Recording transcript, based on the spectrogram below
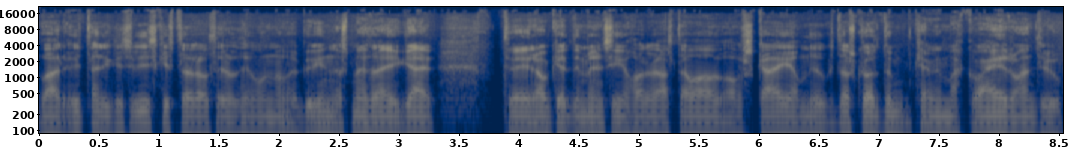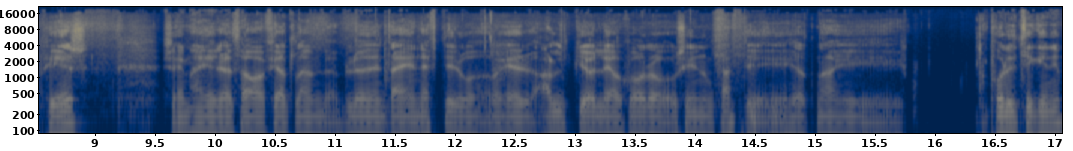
var utanríkis viðskiptar á þeirra og þegar hún var grínast með það í gær. Tveir ágættir menn sem ég horfi alltaf á, á Sky á miðugdagsköldum, Kevin McGuire og Andrew Pierce sem eru þá að fjalla um blöðin daginn eftir og, og eru algjörlega hvora og sínum kanti hérna í politíkinni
